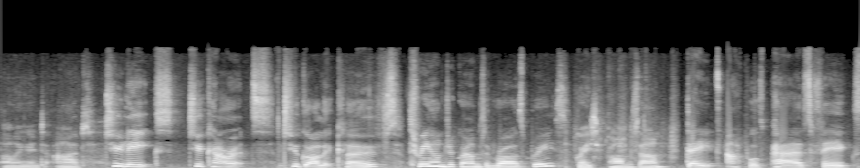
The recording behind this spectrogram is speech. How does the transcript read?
I'm going to add two leeks, two carrots, two garlic cloves, 300 grams of raspberries, grated parmesan, dates, apples, pears, figs,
